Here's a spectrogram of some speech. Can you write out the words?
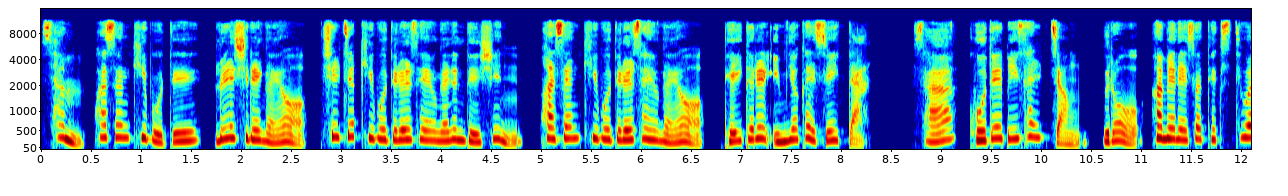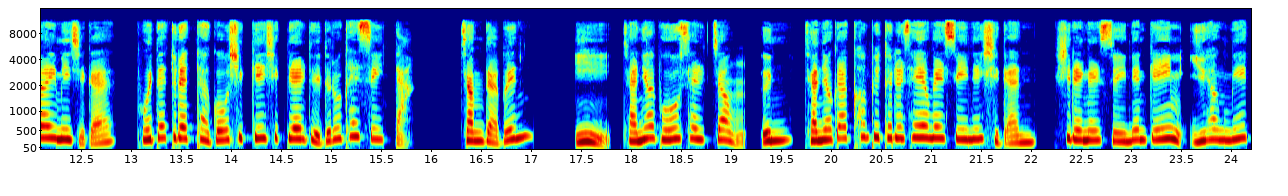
3. 화상 키보드를 실행하여 실제 키보드를 사용하는 대신 화상 키보드를 사용하여 데이터를 입력할 수 있다. 4. 고대비 설정으로 화면에서 텍스트와 이미지가 보다 뚜렷하고 쉽게 식별되도록 할 수 있다. 정답은 2. 자녀 보호 설정, 은, 자녀가 컴퓨터를 사용할 수 있는 시간, 실행할 수 있는 게임 유형 및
